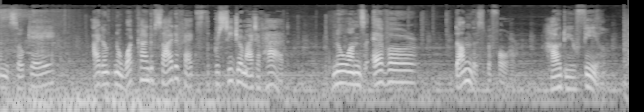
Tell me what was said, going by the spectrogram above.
Okay? I don't know what kind of side effects the procedure might have had. No one's ever done this before. How do you feel?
